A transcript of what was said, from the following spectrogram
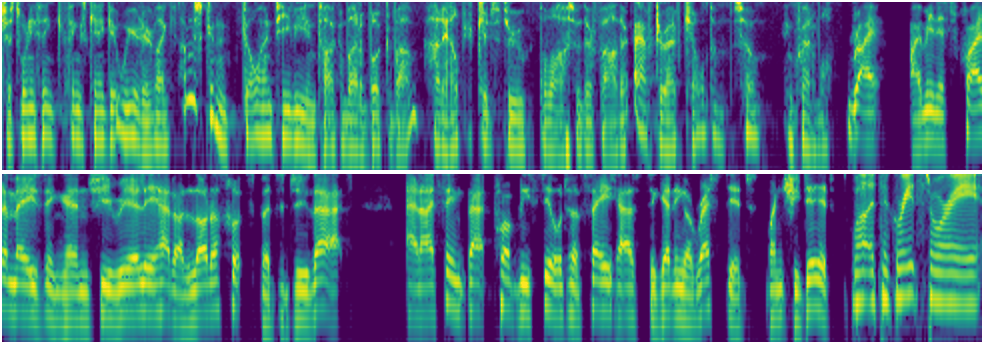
Just when you think things can't get weirder, like, I'm just going to go on TV and talk about a book about how to help your kids through the loss of their father after I've killed them. So incredible. Right. I mean, it's quite amazing. And she really had a lot of chutzpah to do that. And I think that probably sealed her fate as to getting arrested when she did. Well, it's a great story.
